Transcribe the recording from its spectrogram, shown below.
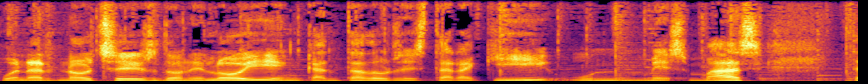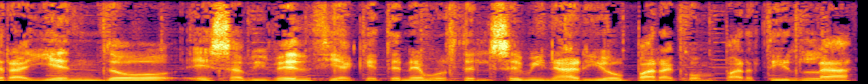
Buenas noches, don Eloy. Encantados de estar aquí un mes más, trayendo esa vivencia que tenemos del seminario para compartirla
